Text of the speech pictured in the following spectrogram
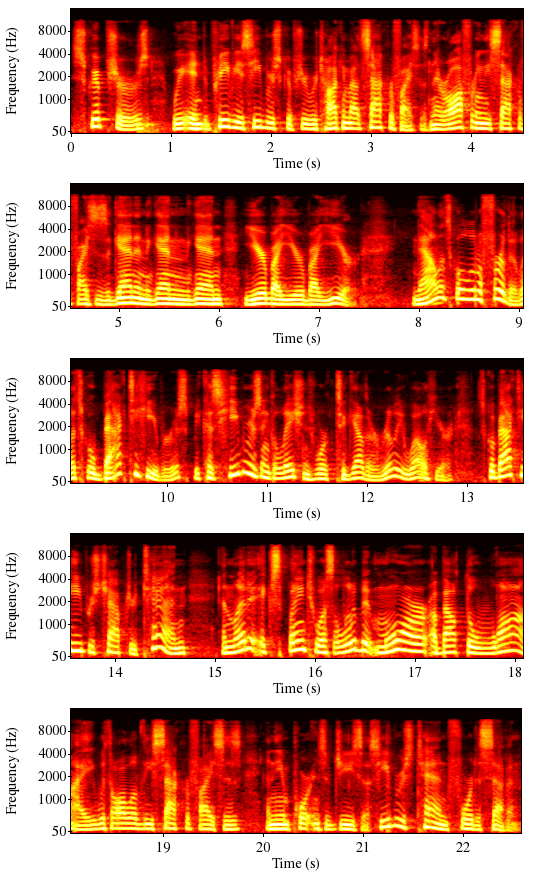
scriptures, we in the previous Hebrew scripture, we're talking about sacrifices, and they're offering these sacrifices again and again and again, year by year by year. Now let's go a little further. Let's go back to Hebrews because Hebrews and Galatians work together really well here. Let's go back to Hebrews chapter 10 and let it explain to us a little bit more about the why with all of these sacrifices and the importance of Jesus. Hebrews 10, 4 to 7.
